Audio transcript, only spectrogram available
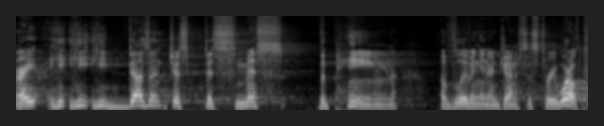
right? He, he, he doesn't just dismiss the pain of living in a Genesis 3 world.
